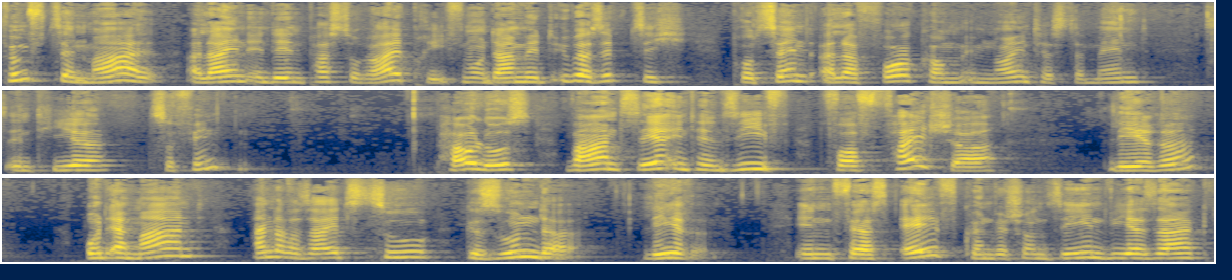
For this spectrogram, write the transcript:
15 ähm, Mal allein in den Pastoralbriefen und damit über 70 Prozent aller Vorkommen im Neuen Testament sind hier zu finden. Paulus warnt sehr intensiv vor falscher Lehre und ermahnt andererseits zu gesunder Lehre. In Vers 11 können wir schon sehen, wie er sagt,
